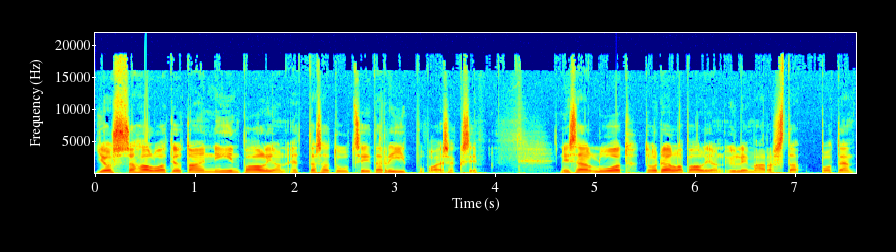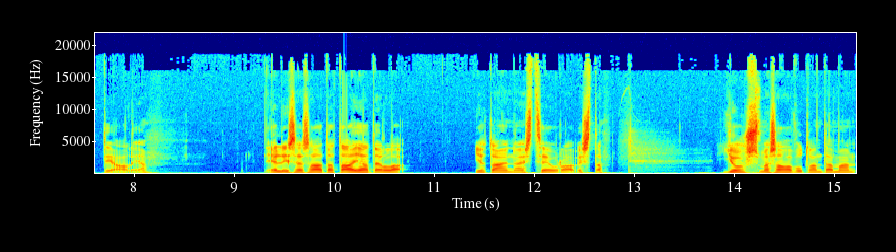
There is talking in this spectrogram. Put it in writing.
Jos sä haluat jotain niin paljon, että sä tuut siitä riippuvaiseksi, niin sä luot todella paljon ylimääräistä potentiaalia. Eli sä saatat ajatella jotain näistä seuraavista. Jos mä saavutan tämän,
